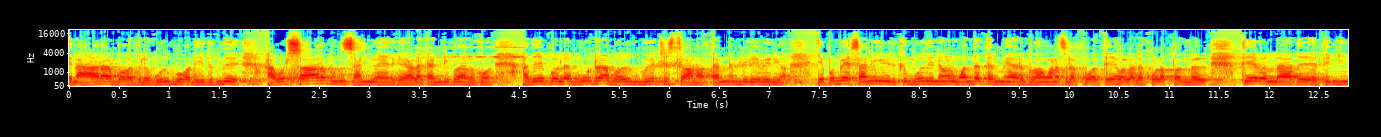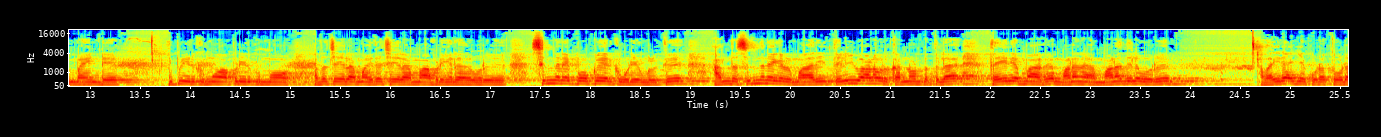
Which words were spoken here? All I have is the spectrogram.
ஏன்னா ஆறாம் பாவத்தில் குரு பவன் இருந்து அவர் சாரம் வந்து சனி வாங்கியிருக்கிறனால கண்டிப்பாக இருக்கும் அதே போல் மூன்றாம் பாவது முயற்சி ஸ்தானம் தன்னம்பிக்கை வீரியம். எப்போவுமே சனி இருக்கும்போது என்ன வந்த தன்மையாக இருக்கும். மனசில் கோ தேவையில்லாத குழப்பங்கள் தேவையில்லாத திங்கிங் மைண்டு இப்படி இருக்குமோ அப்படி இருக்குமோ அதை செய்யலாமா இதை செய்யலாமா அப்படிங்கிற ஒரு சிந்தனை போக்கில் இருக்கக்கூடியவங்களுக்கு அந்த சிந்தனைகள் மாறி தெளிவான ஒரு கண்ணோட்டத்தில் தைரியமாக மன மனதில் ஒரு வைராக்கிய குடத்தோட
